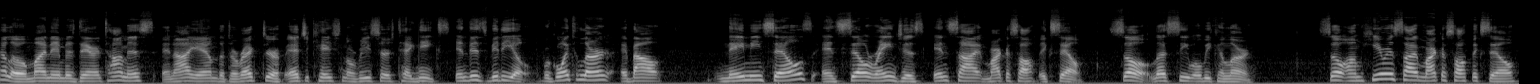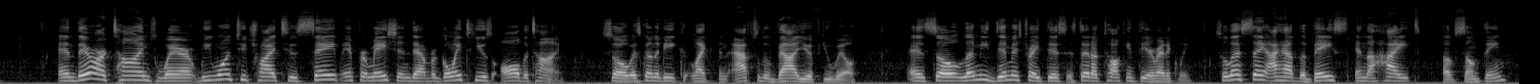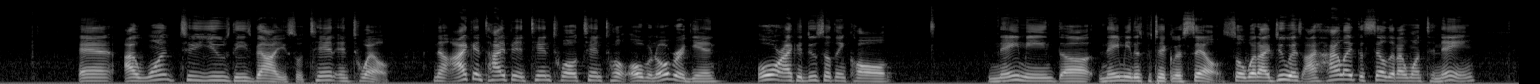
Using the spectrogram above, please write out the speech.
Hello, my name is Darren Thomas and I am the Director of Educational Research Techniques. In this video, we're going to learn about naming cells and cell ranges inside Microsoft Excel. So let's see what we can learn. So I'm here inside Microsoft Excel and there are times where we want to try to save information that we're going to use all the time. So it's going to be like an absolute value, if you will. And so let me demonstrate this instead of talking theoretically. So let's say I have the base and the height of something and I want to use these values, so 10 and 12. Now I can type in 10, 12, 10, 12 over and over again, or I could do something called naming the naming this particular cell. So what I do is I highlight the cell that I want to name,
